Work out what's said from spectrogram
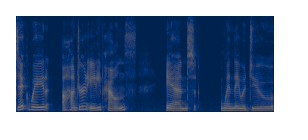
Dick weighed 180 pounds, and when they would do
